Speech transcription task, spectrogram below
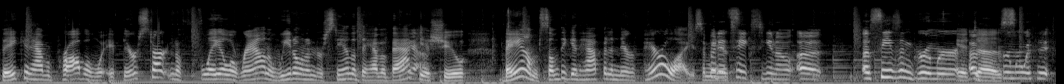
they could have a problem if they're starting to flail around and we don't understand that they have a back Yeah. issue. Bam, something can happen and they're paralyzed. I mean, But it takes, you know, a, a seasoned groomer, it a does. groomer with it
